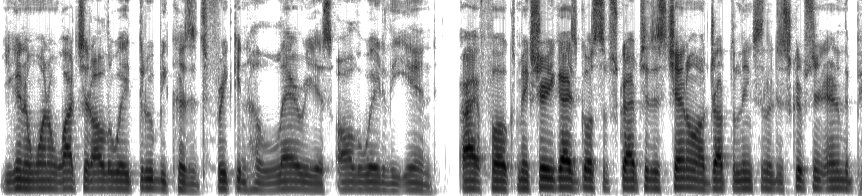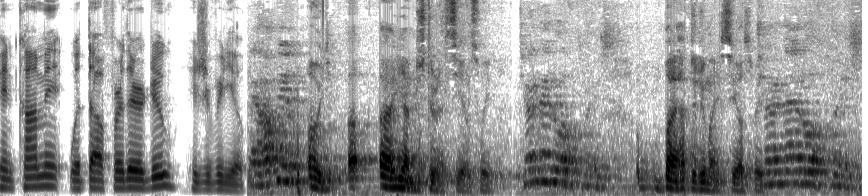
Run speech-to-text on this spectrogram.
You're going to want to watch it all the way through because it's freaking hilarious all the way to the end. All right, folks, make sure you guys go subscribe to this channel. I'll drop the links in the description and in the pinned comment. Without further ado, here's your video. Can I help you? Oh, uh, uh, yeah, I'm just doing a CO sweep. Turn that off, please. But I have to do my CO sweep. Turn that off, please.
